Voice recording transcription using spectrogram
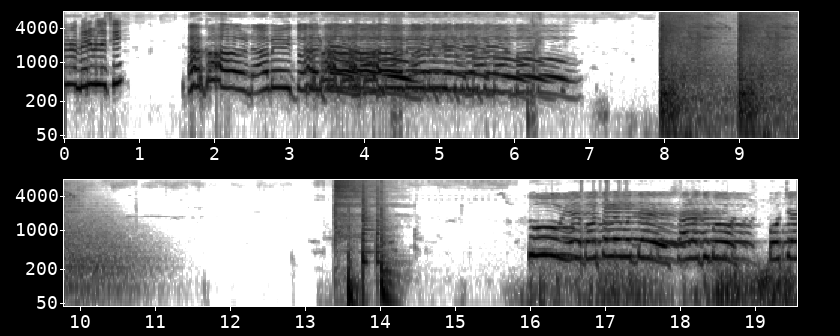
আমরা মেরে ফেলেছি? এখন আমি তোদেরকে বোতলের মধ্যে সারা জীবন পচে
